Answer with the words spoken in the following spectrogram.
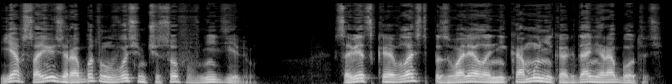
Я в Союзе работал 8 часов в неделю. Советская власть позволяла никому никогда не работать.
